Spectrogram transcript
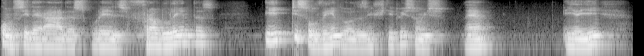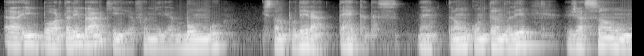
consideradas por eles fraudulentas e dissolvendo as instituições, né? E aí uh, importa lembrar que a família Bongo está no poder há décadas, né? Então, contando ali, já são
